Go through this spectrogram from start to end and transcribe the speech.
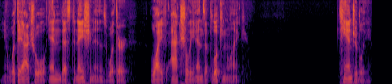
You know, what the actual end destination is, what their life actually ends up looking like tangibly,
